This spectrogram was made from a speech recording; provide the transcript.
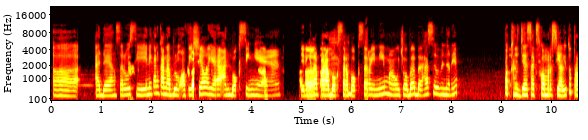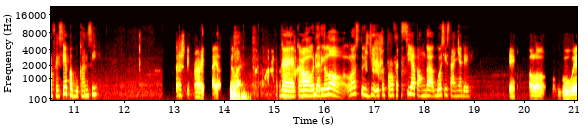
Eh, ada yang seru sih. Ini kan karena belum official ya unboxingnya. Jadi kita para boxer-boxer ini mau coba bahas sebenarnya pekerja seks komersial itu profesi apa bukan sih? Terus menarik. Ayo, coba. Oke, kalau dari lo, lo setuju itu profesi atau enggak? Gue sisanya deh. Kalau gue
